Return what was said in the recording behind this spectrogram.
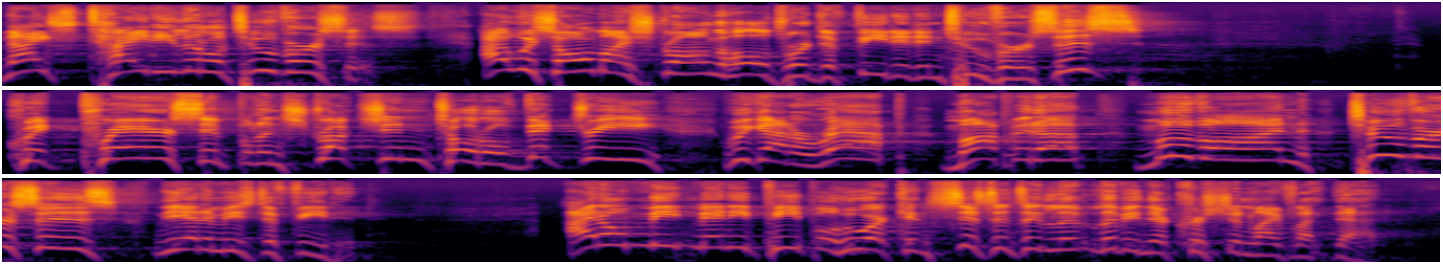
Nice, tidy little two verses. I wish all my strongholds were defeated in two verses. Quick prayer, simple instruction, total victory. We got to wrap, mop it up, move on. Two verses, the enemy's defeated. I don't meet many people who are consistently li- living their Christian life like that.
